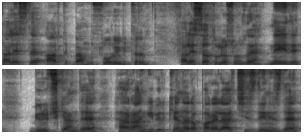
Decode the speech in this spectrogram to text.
Thales'le artık ben bu soruyu bitiririm. Thales'i hatırlıyorsunuz değil mi? Neydi? Bir üçgende herhangi bir kenara paralel çizdiğinizde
